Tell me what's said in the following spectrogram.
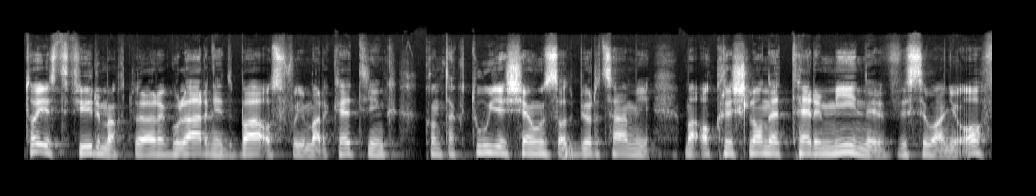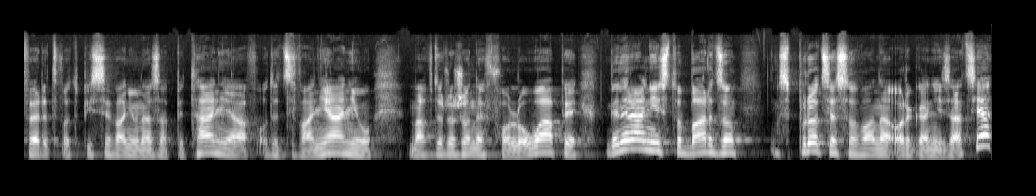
To jest firma, która regularnie dba o swój marketing, kontaktuje się z odbiorcami, ma określone terminy w wysyłaniu ofert, w odpisywaniu na zapytania, w oddzwanianiu, ma wdrożone follow-upy. Generalnie jest to bardzo sprocesowana organizacja,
